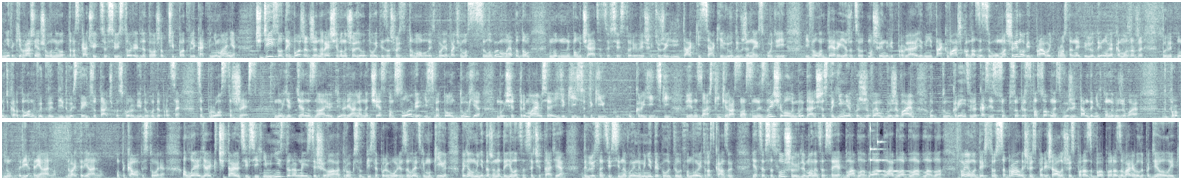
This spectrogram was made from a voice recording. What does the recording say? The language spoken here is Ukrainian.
Мені таке враження, що вони от розкачують цю всю історію для того, щоб чи поотвлікати внимання, чи дійсно, дай Боже, вже нарешті вони щось готують і за щось домовились. Бо як бачимо, з силовим методом ну не виходить цю всю історію вирішити. Уже і так, і сяк, і люди вже на ісході, і, і волонтери. Я ж це от машини відправляю. Я мені так важко на ЗСУ машину відправити, просто знайти людину, яка може вже перетнути кордон, від, відвести цю тачку. Скоро відео буде про це. Це просто жесть. Ну я, я не знаю, реально на чесному слові і святому духі ми ще тримаємося. Якийсь такий український, я не знаю, скільки раз нас не знищували. Ми далі стоїмо, якось живемо, виживаємо. От у українців якась є суперспособність вижити там, де ніхто не виживає. Про- Ну ре- реально, давайте реально. От така от історія. Але я як читаю ці всі їхні міністри США, Дроксел після переговорів з Зеленським у Києві, поняли, мені навіть надоїло це все читати. Я дивлюсь на ці всі новини, мені деколи телефонують, розказують. Я це все слушаю. Для мене це все як бла бла бла бла бла бла бла бла. Поняли, десь тут собрали, щось порішали, щось порозаварювали, поділили.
